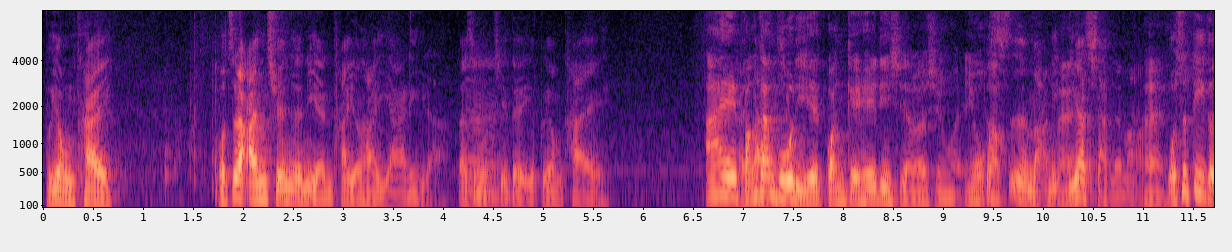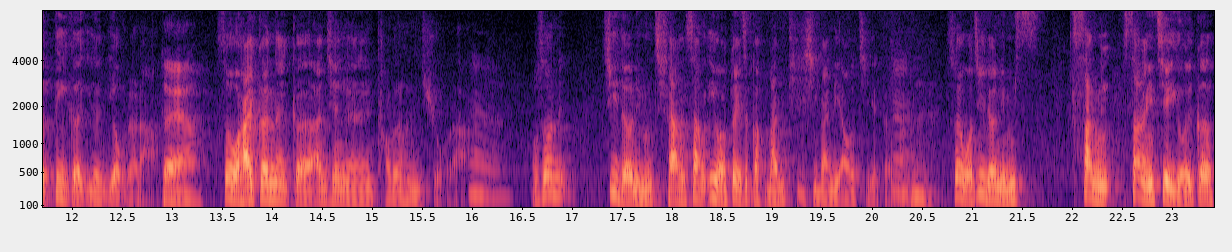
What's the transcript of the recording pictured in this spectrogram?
不用太。我知道安全人员他有他的压力啦，但是我觉得也不用太。啊，迄防弹玻璃的关给黑你是怎样想的？因为我不看，是嘛？你哎你要想的嘛哎。我是第一个第一个人用的啦，对啊，所以我还跟那个安全人员讨论很久啦。嗯，我说你记得你们上上，因为我对这个蛮体系蛮了解的嘛，嗯所以我记得你们上上一届有一个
